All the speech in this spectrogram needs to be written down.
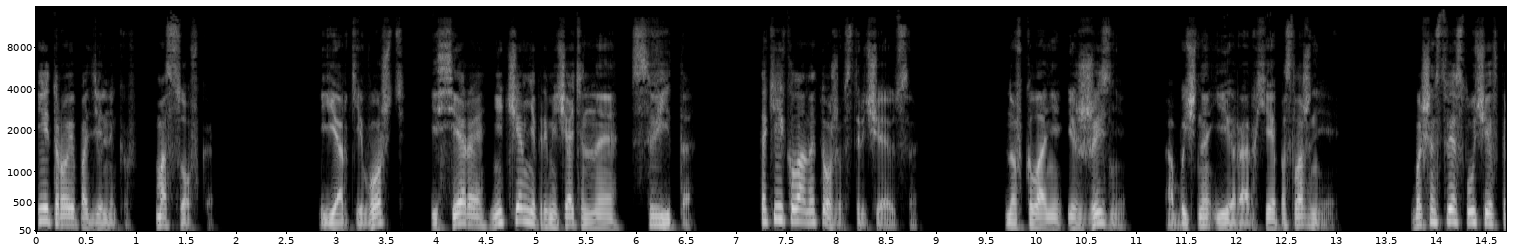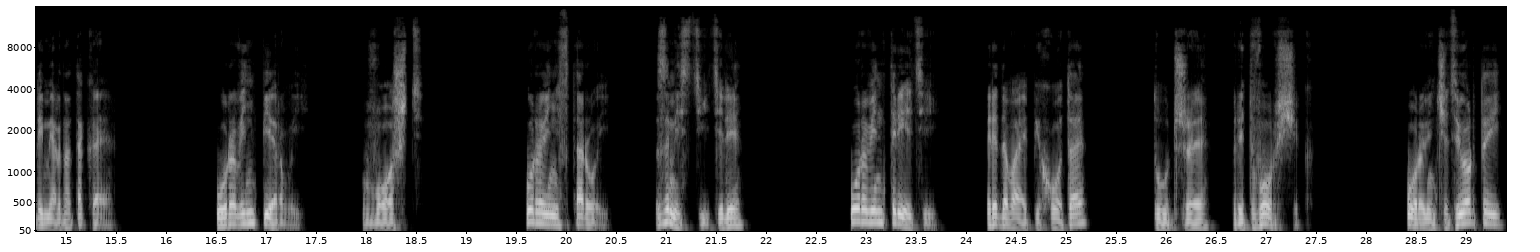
и трое подельников, массовка. Яркий вождь и серая, ничем не примечательная свита. Такие кланы тоже встречаются. Но в клане из жизни обычно иерархия посложнее. В большинстве случаев примерно такая. Уровень первый. Вождь, Уровень второй. Заместители. Уровень третий. Рядовая пехота. Тут же притворщик. Уровень четвертый.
